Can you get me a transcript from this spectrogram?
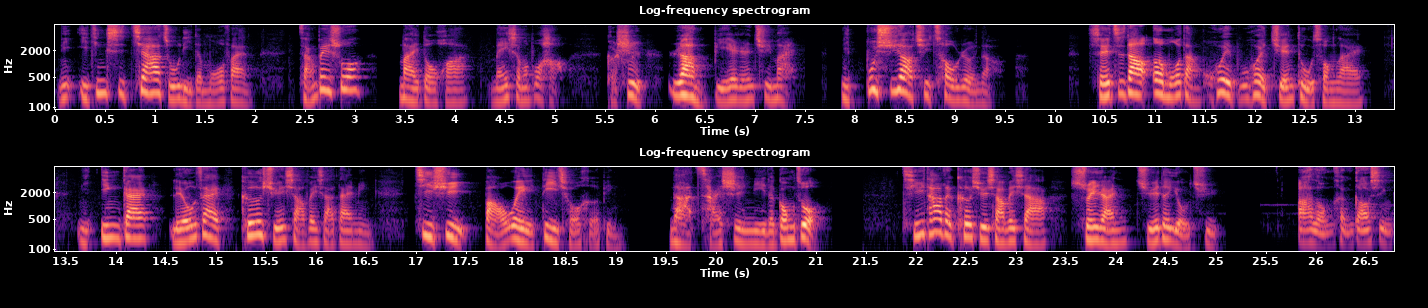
你已经是家族里的模范。长辈说卖豆花没什么不好，可是让别人去卖，你不需要去凑热闹。谁知道恶魔党会不会卷土重来？你应该留在科学小飞侠待命，继续保卫地球和平，那才是你的工作。其他的科学小飞侠虽然觉得有趣，阿龙很高兴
